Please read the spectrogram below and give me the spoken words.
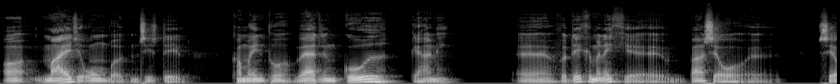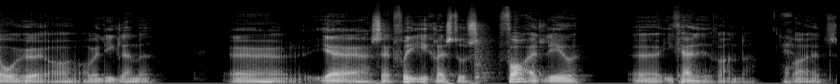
og meget i Rombrevet, den sidste del, kommer ind på, hvad er den gode gerning? Øh, for det kan man ikke øh, bare se over, øh, se overhøre og, og være ligeglad med. Øh, jeg er sat fri i Kristus for at leve øh, i kærlighed for andre. Ja. For at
